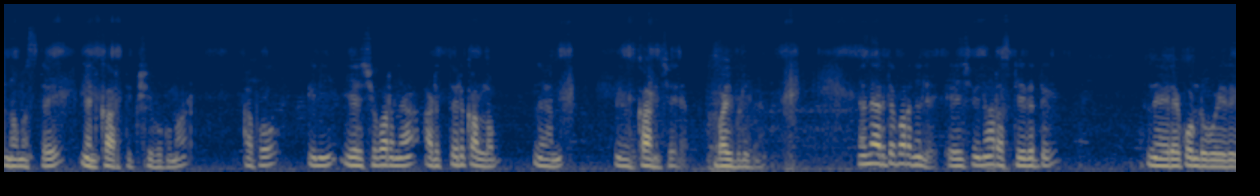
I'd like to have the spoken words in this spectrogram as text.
നമസ്തേ ഞാൻ കാർത്തിക് ശിവകുമാർ. അപ്പോൾ ഇനി യേശു പറഞ്ഞ അടുത്തൊരു കള്ളം ഞാൻ കാണിച്ചു തരാം ബൈബിളിൽ നിന്ന് ഞാൻ നേരത്തെ പറഞ്ഞില്ലേ യേശുവിനെ അറസ്റ്റ് ചെയ്തിട്ട് നേരെ കൊണ്ടുപോയത്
